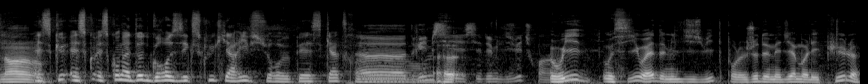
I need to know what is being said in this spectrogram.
Non, Est-ce que est-ce est qu'on a d'autres grosses exclus qui arrivent sur euh, PS4 euh, euh, Dream, c'est 2018, je crois. Oui, aussi, ouais, 2018 pour le jeu de Media Molecule.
